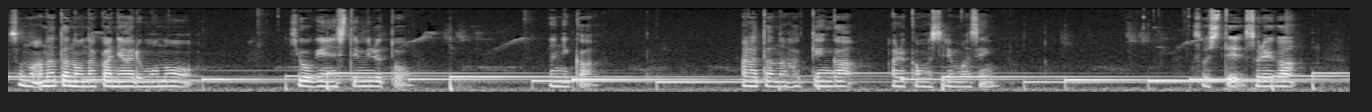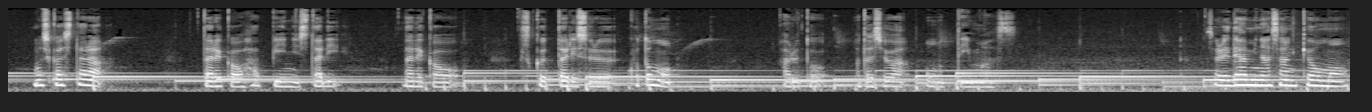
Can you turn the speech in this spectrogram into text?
そのあなたの中にあるものを表現してみると何か新たな発見があるかもしれません。そしてそれがもしかしたら誰かをハッピーにしたり誰かを救ったりすることもあると私は思っています。それでは皆さん今日も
